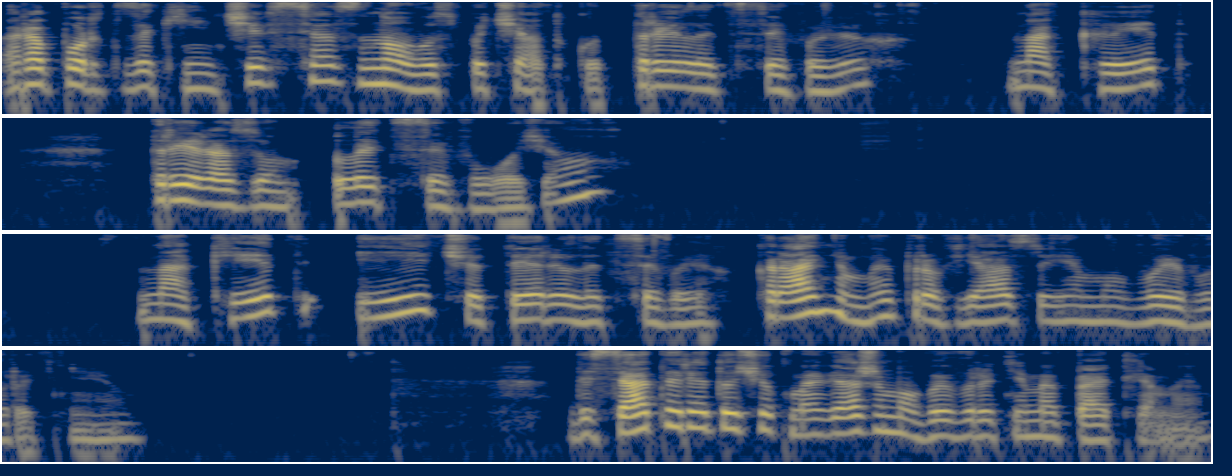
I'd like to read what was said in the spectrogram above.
Рапорт закінчився. Знову спочатку 3 лицевих, накид, 3 разом лицевою, накид і 4 лицевих. Крайню ми пров'язуємо виворотньою. Десятий рядочок ми в'яжемо виворотніми петлями.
